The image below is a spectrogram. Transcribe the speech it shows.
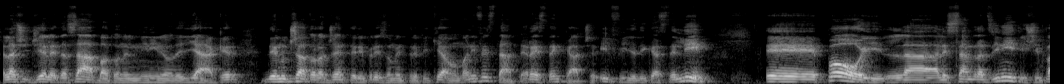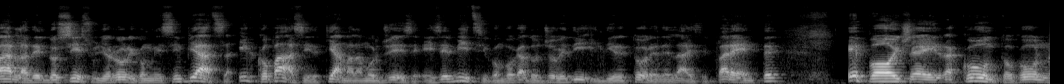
La CGL da sabato nel mirino degli hacker. Denunciato l'agente ripreso mentre picchiava un manifestante. Resta in carcere il figlio di Castellino. E poi la Alessandra Ziniti ci parla del dossier sugli errori commessi in piazza. Il Copasir chiama la Morgese e i servizi, convocato giovedì il direttore dell'AISI Parente. E poi c'è il racconto con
